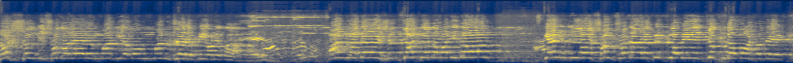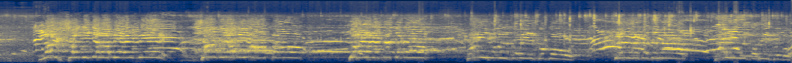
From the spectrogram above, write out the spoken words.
নরসঙ্গী সদরের মাটি এবং মানুষের প্রিয় নেতা। বাংলাদেশ জাতীয়তাবাদী দল, কেন্দ্রীয় সংসদের বিপ্লবী যুগ্ম মহাসচিব নরসঙ্গী জেলা বিএনপির সংগ্রামী আহ্বায়ক, জননেতা জনাব খাইরুল কবির কুকুর। জননেতা জনাব খাইরুল কবির কুকুর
